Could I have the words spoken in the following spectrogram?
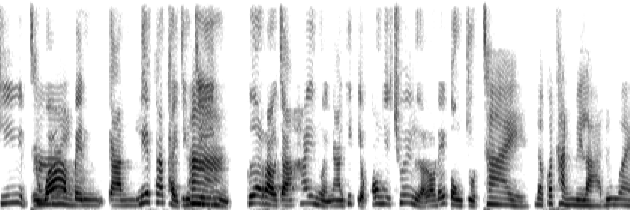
ชีพใช่หรือว่าเป็นการเรียกค่าไถ่จริงอ่าๆเพื่อเราจะให้หน่วยงานที่เกี่ยวข้องเนี่ยช่วยเหลือเราได้ตรงจุดใช่ แล้วก็ทันเวลาด้วย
